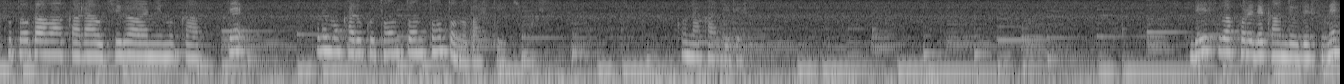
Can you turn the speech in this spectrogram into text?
外側から内側に向かってこれも軽くトントントンと伸ばしていきます。こんな感じです。ベースはこれで完了ですね。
